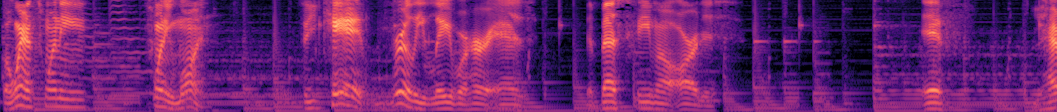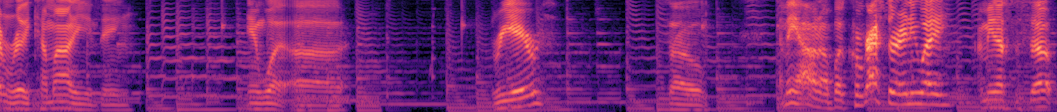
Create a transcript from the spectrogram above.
But we're in 2021, so you can't really label her as the best female artist if you haven't really come out anything in what uh three years? So i mean i don't know but congrats her anyway. I mean that's what's up.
